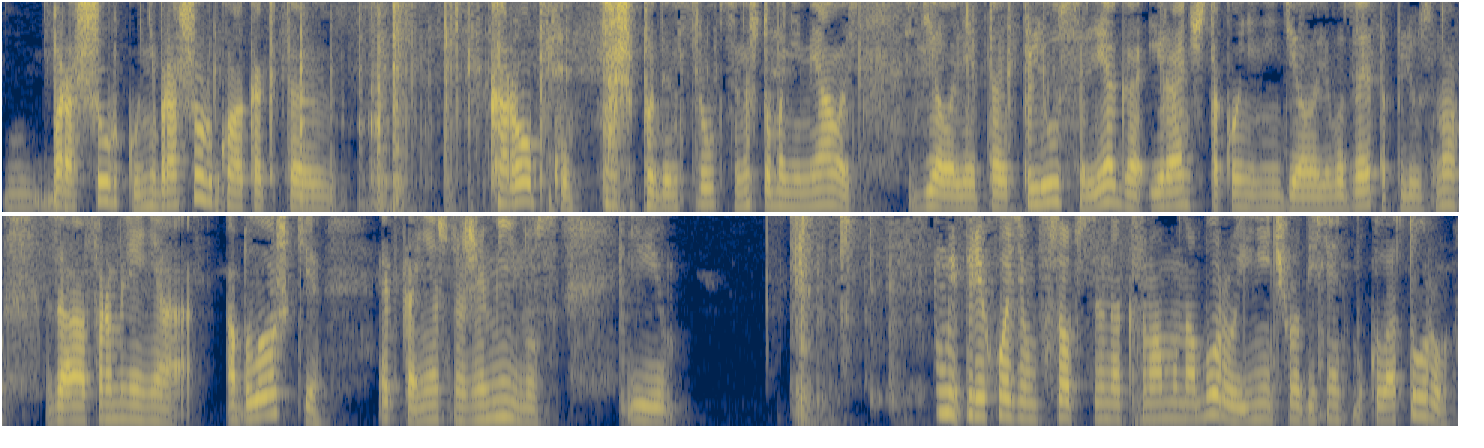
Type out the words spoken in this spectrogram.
брошюрку, не брошюрку, а как-то коробку, даже под инструкцию, ну, чтобы не мялось, сделали. Это плюс Лего, и раньше такое не, не делали. Вот за это плюс. Но за оформление обложки это, конечно же, минус. И мы переходим, собственно, к самому набору, и нечего объяснять макулатуру.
